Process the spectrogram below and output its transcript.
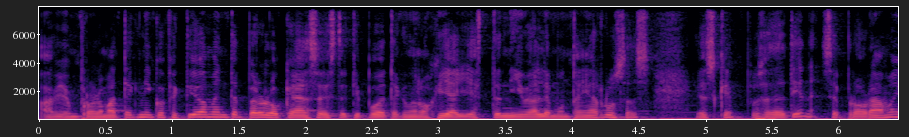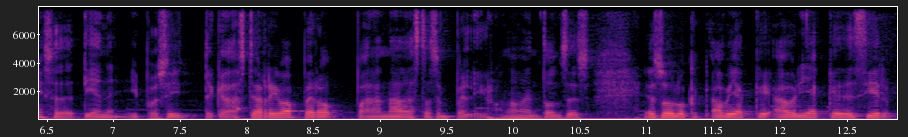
había un problema técnico efectivamente, pero lo que hace este tipo de tecnología y este nivel de montañas rusas es que pues, se detiene, se programa y se detiene y pues sí, te quedaste arriba, pero para nada estás en peligro, ¿no? Entonces, eso es lo que, había que habría que decir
